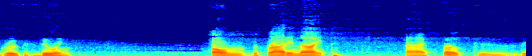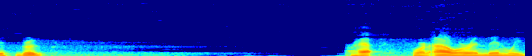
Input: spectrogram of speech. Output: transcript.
group is doing. On the Friday night, I spoke to this group, perhaps for an hour, and then we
